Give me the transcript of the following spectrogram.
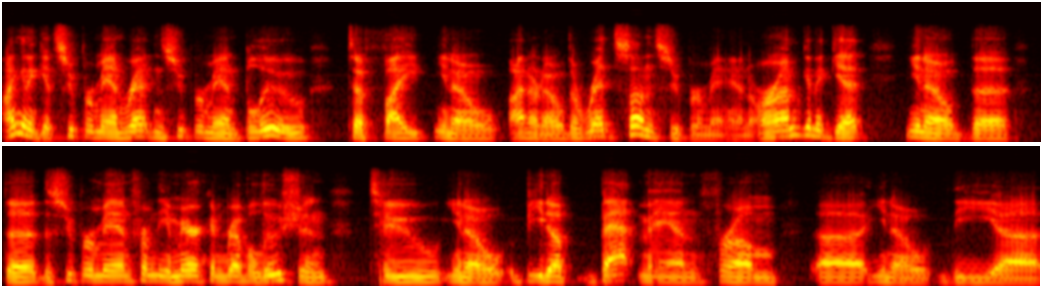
I'm gonna get Superman Red and Superman Blue to fight, you know, I don't know, the Red Sun Superman, or I'm gonna get, you know, the the the Superman from the American Revolution to, you know, beat up Batman from uh, you know, the uh,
